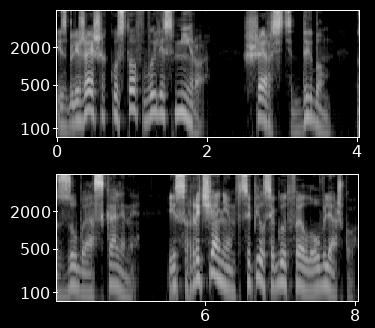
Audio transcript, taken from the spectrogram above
Из ближайших кустов вылез Миро. Шерсть дыбом, зубы оскалены, и с рычанием вцепился Гудфеллоу в ляжку.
